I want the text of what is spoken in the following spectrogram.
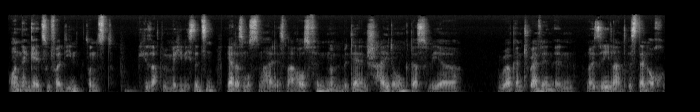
online Geld zu verdienen. Sonst, wie gesagt, würden wir hier nicht sitzen. Ja, das mussten wir halt erstmal rausfinden. Und mit der Entscheidung, dass wir Work and Travel in Neuseeland ist dann auch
